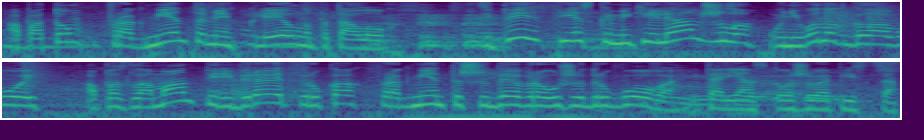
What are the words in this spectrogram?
а потом фрагментами клеил на потолок. Теперь фреска Микеланджело у него над головой, а Пазломан перебирает в руках фрагменты шедевра уже другого итальянского живописца.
